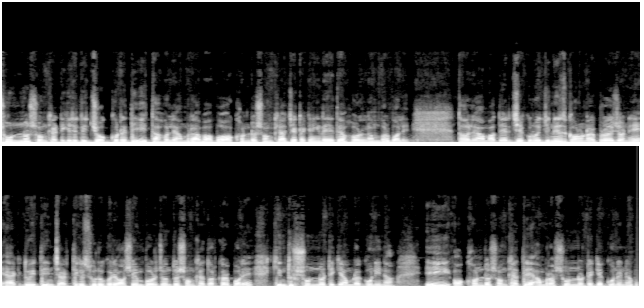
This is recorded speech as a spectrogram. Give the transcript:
শূন্য সংখ্যাটিকে যদি যোগ করে দিই, তাহলে আমরা পাবো অখণ্ড সংখ্যা, যেটাকে ইংরেজিতে হোল নাম্বার বলে। তাহলে আমাদের যে কোনো জিনিস গণনার প্রয়োজনে এক, দুই, তিন, চার থেকে শুরু করে অসীম পর্যন্ত সংখ্যা দরকার পড়ে, কিন্তু শূন্যটিকে আমরা গুনি না। এই অখণ্ড সংখ্যাতে আমরা শূন্যটিকে গুনে নেব।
